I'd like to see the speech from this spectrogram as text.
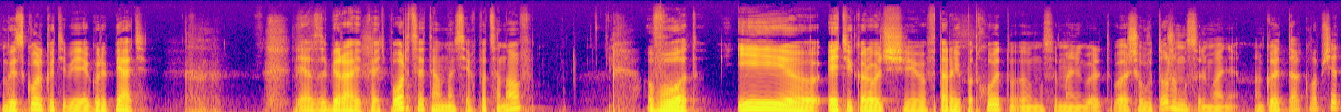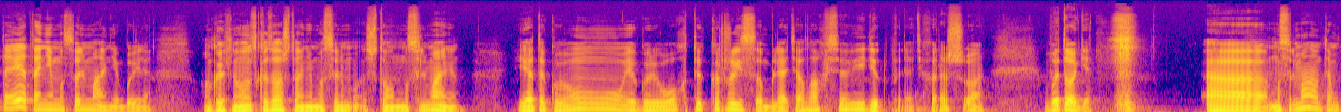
Он говорит, сколько тебе? Я говорю, пять. Я забираю пять порций там на всех пацанов. Вот. И э, эти, короче, вторые подходят, э, мусульмане, говорят, вы что, вы тоже мусульмане? Он говорит, так вообще-то это не мусульмане были. Он говорит, ну он сказал, что, они мусульма... что он мусульманин. Я такой, о, я говорю, ох ты крыса, блядь, Аллах все видит, блядь, хорошо. В итоге, а, мусульманам там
